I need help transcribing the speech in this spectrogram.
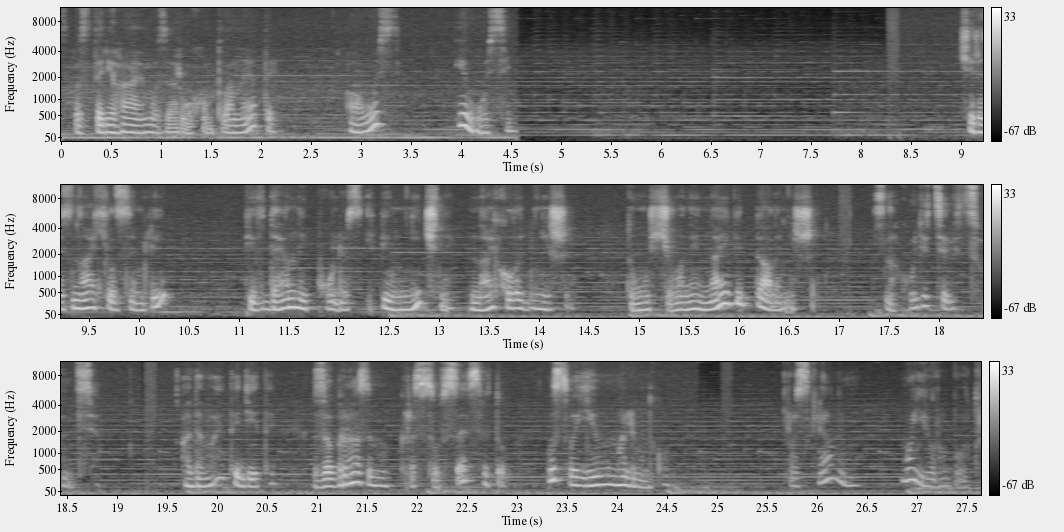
Спостерігаємо за рухом планети, а ось і осінь. Через нахил Землі південний полюс і північний найхолодніші, тому що вони найвіддаленіше знаходяться від сонця. А давайте, діти, зобразимо красу Всесвіту у своєму малюнку. Розглянемо мою роботу.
